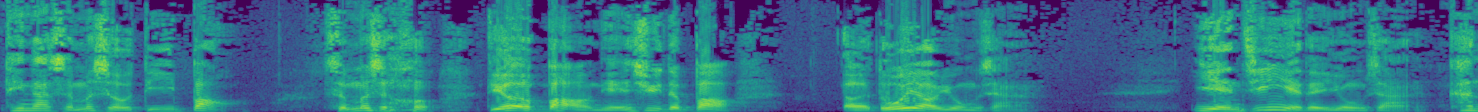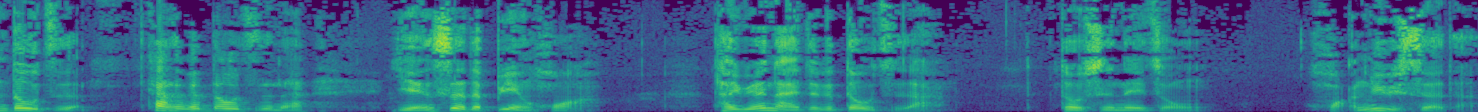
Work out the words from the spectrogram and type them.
听它什么时候第一爆，什么时候第二爆，连续的爆，耳朵要用上，眼睛也得用上，看豆子，看这个豆子呢颜色的变化，它原来这个豆子啊。都是那种黄绿色的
